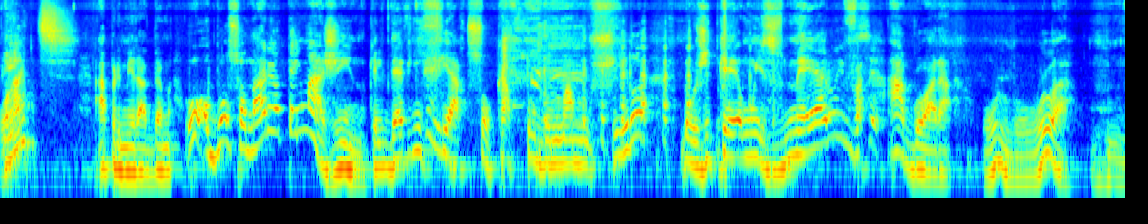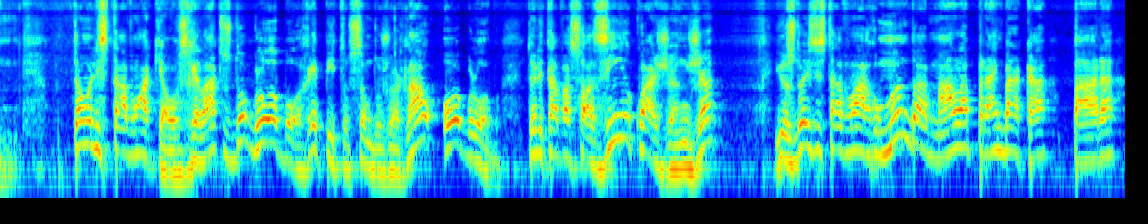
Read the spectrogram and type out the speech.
Hein? What? A primeira dama. O, o Bolsonaro eu até imagino que ele deve enfiar, socar tudo numa mochila, jeito que é um esmero e vai. Agora, o Lula. hum. Então eles estavam aqui, ó, os relatos do Globo, repito, são do jornal O Globo. Então ele estava sozinho com a Janja e os dois estavam arrumando a mala para embarcar para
